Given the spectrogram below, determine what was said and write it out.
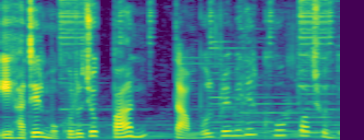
এ হাটের মুখরোচক পান তাম্বুল প্রেমীদের খুব পছন্দ।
